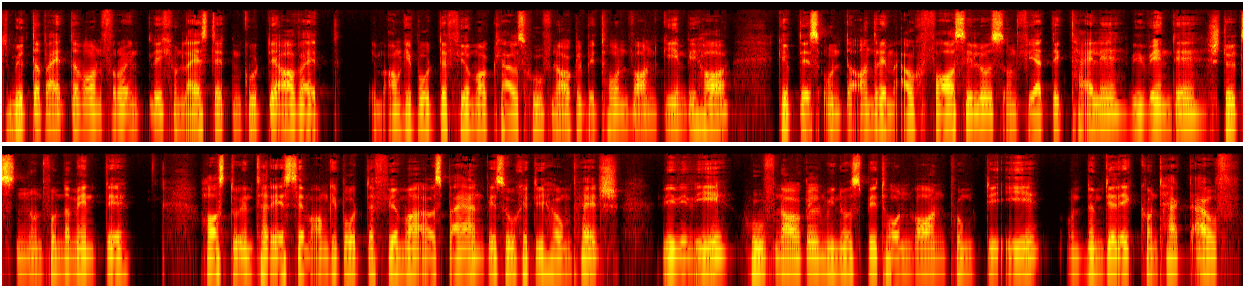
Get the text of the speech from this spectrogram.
Die Mitarbeiter waren freundlich und leisteten gute Arbeit. Im Angebot der Firma Klaus Hufnagel Betonwaren GmbH gibt es unter anderem auch Fahrsilos und Fertigteile wie Wände, Stützen und Fundamente. Hast du Interesse am Angebot der Firma aus Bayern, besuche die Homepage www.hufnagel-betonwaren.de und nimm direkt Kontakt auf.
